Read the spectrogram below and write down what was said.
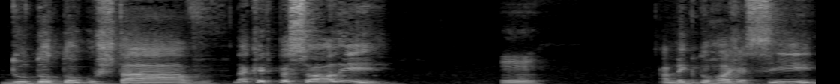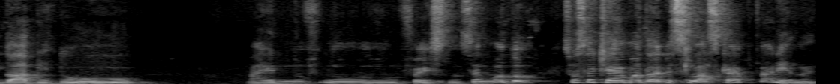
do doutor Gustavo, daquele pessoal ali, Hum. amigo do Roger Cid, do Abdu. Mas ele não, não, não fez isso, não. Você não mandou. Se você tiver mandado ele se lascar, é putaria, né?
